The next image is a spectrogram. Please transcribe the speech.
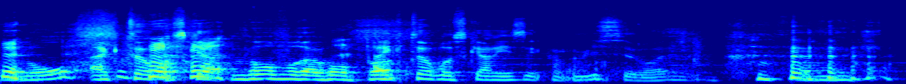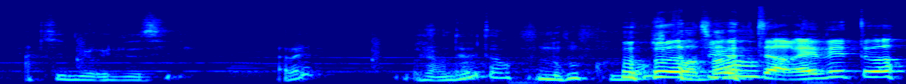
Non. Acteur, Oscar... non, vraiment pas. Acteur oscarisé, quand même. Oui, c'est vrai. Euh, Qui nous arrive aussi. J'ai un doute, hein. Non, non, je crois Tu pas. hein. T'as rêvé, toi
